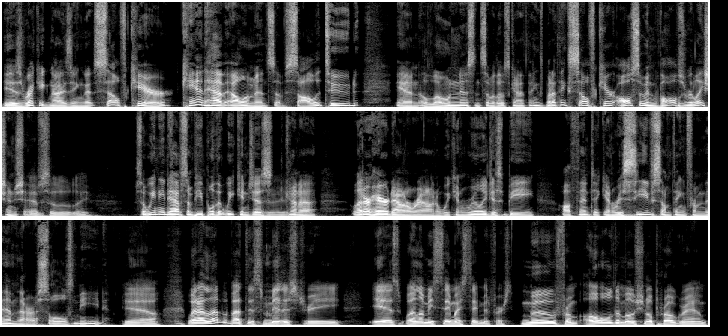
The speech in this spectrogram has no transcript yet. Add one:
is recognizing that self care can have elements of solitude and aloneness and some of those kind of things, but I think self care also involves relationships. Absolutely. So we need to have some people that we can just mm. Right. kind of let our hair down around, and we can really just be authentic and receive something from them that our souls need. Yeah. What I love about this ministry is, well, let me say my statement first. Move from old emotional program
